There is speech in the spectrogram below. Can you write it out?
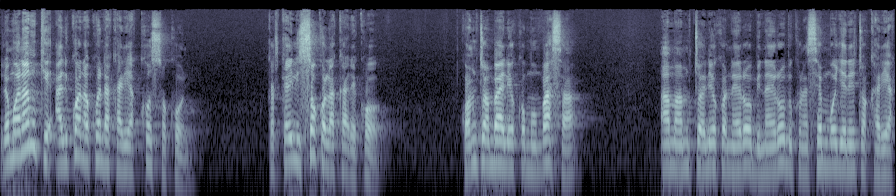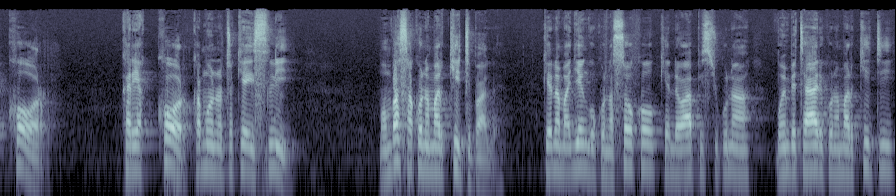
Yule mwanamke alikuwa anakwenda kariakoo sokoni katika hili soko la kariakoo kwa mtu ambaye aliyoko mombasa ama mtu aliyoko nairobi. Nairobi kuna sehemu moja inaitwa kariakor kariakor kama unatokea isli mombasa kuna markiti pale. Ukienda majengo kuna soko ukienda wapi sijui kuna mwembe tayari kuna markiti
